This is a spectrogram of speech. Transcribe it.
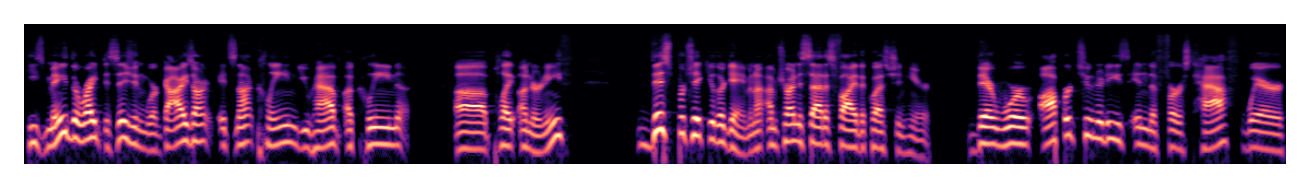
He's made the right decision where guys aren't, it's not clean. You have a clean uh, play underneath this particular game, and I'm trying to satisfy the question here. There were opportunities in the first half where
